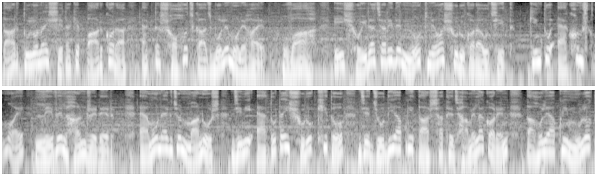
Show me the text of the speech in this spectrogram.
তার তুলনায় সেটাকে পার করা একটা সহজ কাজ বলে মনে হয়। বাহ! এই স্বৈরাচারীদের নোট নেওয়া শুরু করা উচিত। কিন্তু এখন সময় লেভেল হান্ড্রেডের এমন একজন মানুষ যিনি এতটাই সুরক্ষিত যে যদি আপনি তার সাথে ঝামেলা করেন, তাহলে আপনি মূলত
